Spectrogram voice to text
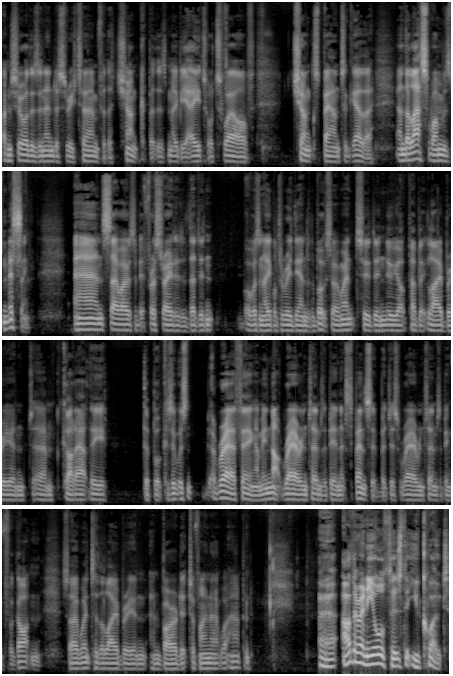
I'm sure there's an industry term for the chunk, but there's maybe eight or twelve chunks bound together, and the last one was missing. And so I was a bit frustrated that I didn't, I wasn't able to read the end of the book. So I went to the New York Public Library and um, got out the the book because it was a rare thing. I mean, not rare in terms of being expensive, but just rare in terms of being forgotten. So I went to the library and, and borrowed it to find out what happened. Uh, are there any authors that you quote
